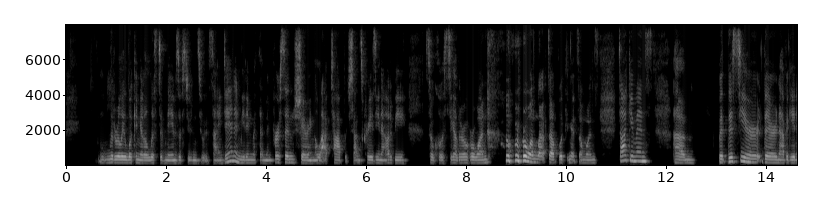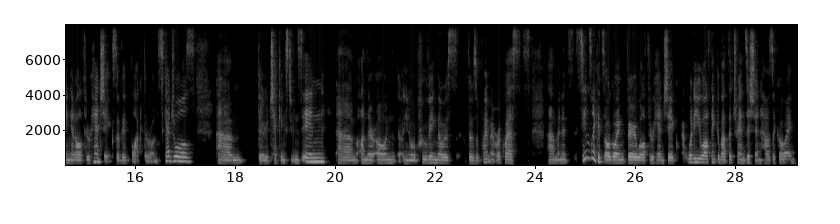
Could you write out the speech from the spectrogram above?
literally looking at a list of names of students who had signed in and meeting with them in person, sharing a laptop, which sounds crazy now to be so close together over one over one laptop, looking at someone's documents. Um, but this year, they're navigating it all through Handshake. So they've blocked their own schedules. Um, they're checking students in um, on their own, uh, you know, approving those those appointment requests. Um, and it seems like it's all going very well through Handshake. What do you all think about the transition? How's it going?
